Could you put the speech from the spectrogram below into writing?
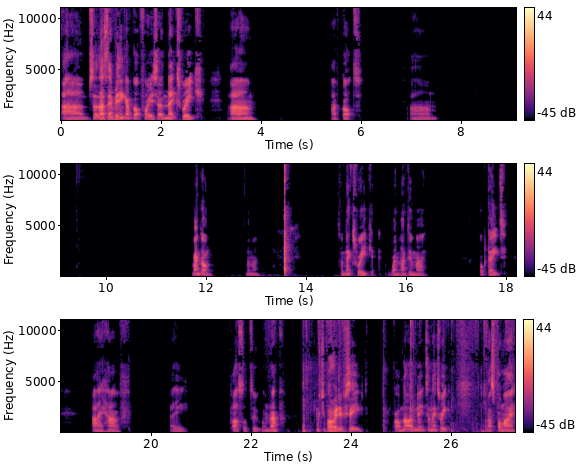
um, so that's everything I've got for you. So next week, um, I've got um, hang on, never mind. So next week, when I do my update, I have a parcel to unwrap, which I've already received, but I'm not opening it until next week. That's for my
